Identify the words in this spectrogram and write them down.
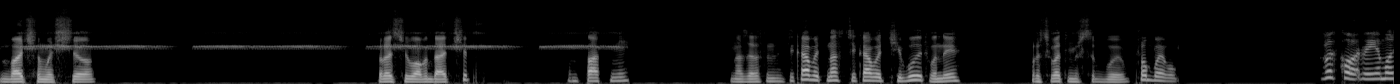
Бачимо, що працював датчик контактний. Нас зараз не цікавить. Нас цікавить, чи будуть вони працювати між собою. Пробуємо. Виконуємо.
